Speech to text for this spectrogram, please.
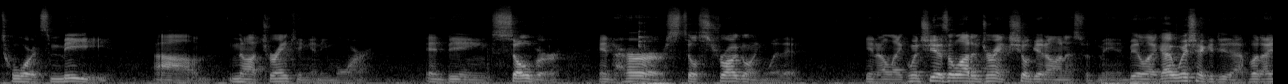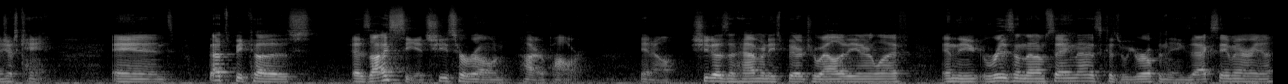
towards me um, not drinking anymore and being sober and her still struggling with it you know, like when she has a lot of drinks, she'll get honest with me and be like, I wish I could do that, but I just can't. And that's because, as I see it, she's her own higher power. You know, she doesn't have any spirituality in her life. And the reason that I'm saying that is because we grew up in the exact same area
